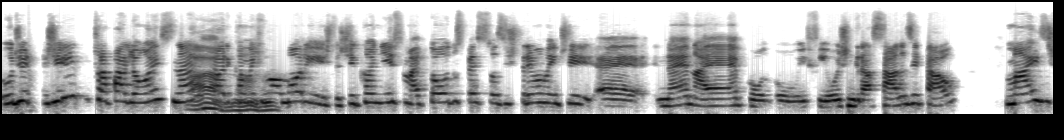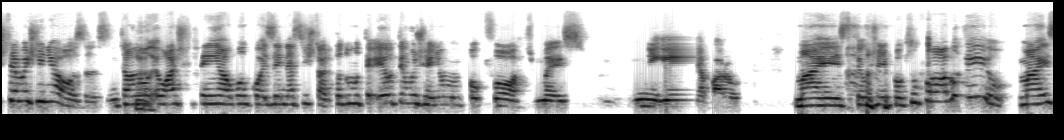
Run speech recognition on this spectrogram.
o Didi Trapalhões, né, ah, teoricamente um humorista, chicanista, mas todas pessoas extremamente, é, né, na época, ou, ou, enfim, hoje engraçadas e tal, mas extremamente geniosas. Então é. eu, eu, acho que tem alguma coisa aí nessa história. Todo mundo tem, eu tenho um gênio um pouco forte, mas ninguém reparou mas tem um gênio um pouquinho pouquinho, mas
